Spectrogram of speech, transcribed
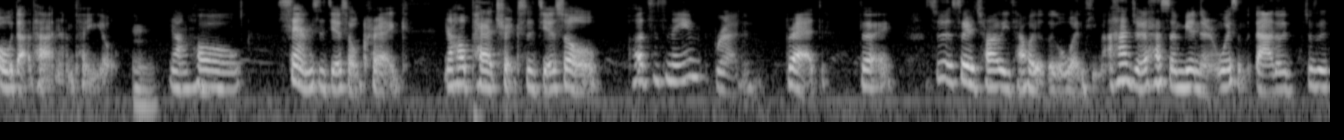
殴打她的男朋友，嗯，然后 Sam 是接受 Craig，然后 Patrick 是接受 What's his name？Brad，Brad，对，所以所以 Charlie 才会有这个问题嘛？他觉得他身边的人为什么大家都就是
